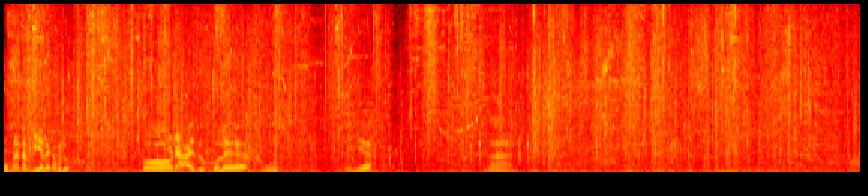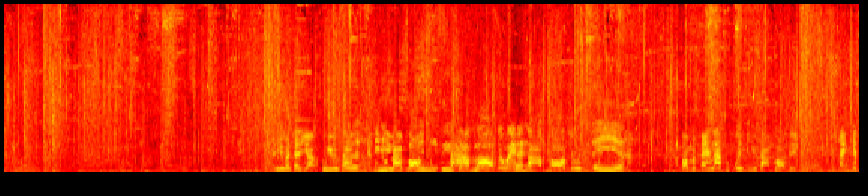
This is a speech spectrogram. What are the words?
มุมนั้นทำเหี้ยอะไรก็ไม่รู้ โอ้ตายทุกคนเลยอะกูไอ้เหี้ยอ่าไอ้ฮิวแฟชั่นอีกอะกูฮิวสามไอ้ที่ฮิวสามรอบสามรอบนะเว้ยสามรอบนะเว้ยไอ้เหี้ยตอนมันแปลงร่างพวกเว้ยที่ฮิวสามรอบเลยแม่งยัง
